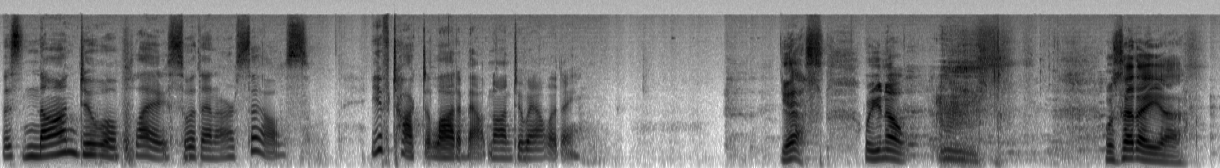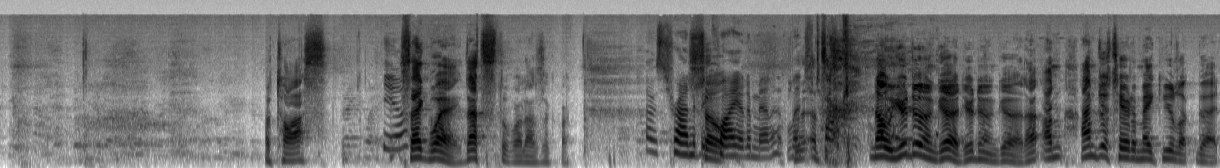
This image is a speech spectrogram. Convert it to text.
this non dual place within ourselves. You've talked a lot about non duality. Yes. Well, you know, was that a uh, a toss? Yeah. Segue. That's the word I was looking for. I was trying to be quiet a minute. Let's talk. no, you're doing good. You're doing good. I, I'm I'm just here to make you look good.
